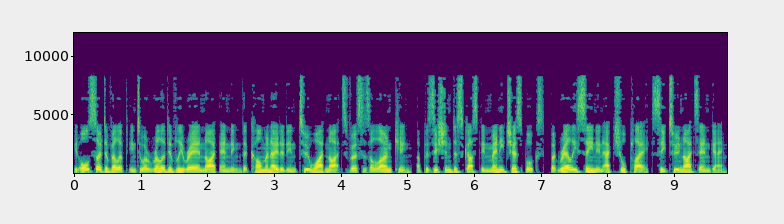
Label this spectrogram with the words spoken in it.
It also developed into a relatively rare knight ending that culminated in two white knights versus a lone king, a position discussed in many chess books, but rarely seen in actual play see two knights endgame.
